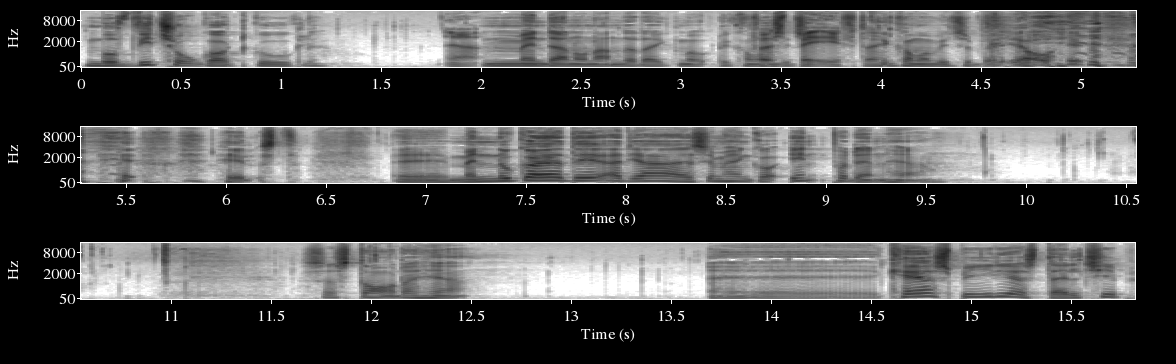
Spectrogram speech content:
må vi to godt google. ja. Men der er nogle andre, der ikke må. Det kommer Først vi til. bagefter. Det ikke? kommer vi tilbage. Jo, helst. Øh, men nu gør jeg det, at jeg simpelthen går ind på den her. Så står der her. Øh, kære Speedy og Stalchip,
